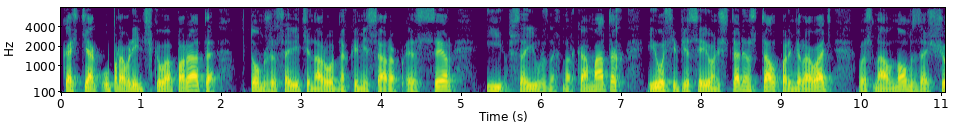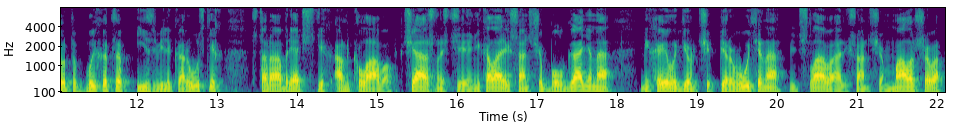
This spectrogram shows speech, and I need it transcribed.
костяк управленческого аппарата в том же Совете народных комиссаров СССР и в союзных наркоматах Иосиф Виссарионович Сталин стал формировать в основном за счет выходцев из великорусских старообрядческих анклавов, в частности Николая Александровича Булганина, Михаила Георгиевича Первухина, Вячеслава Александровича Малышева,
